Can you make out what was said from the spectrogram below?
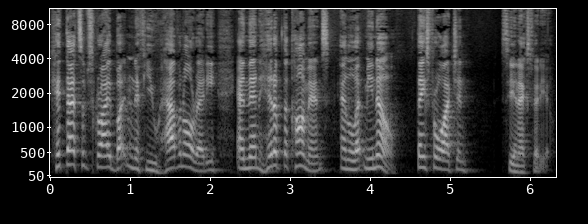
Hit that subscribe button if you haven't already, and then hit up the comments and let me know. Thanks for watching. See you next video.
